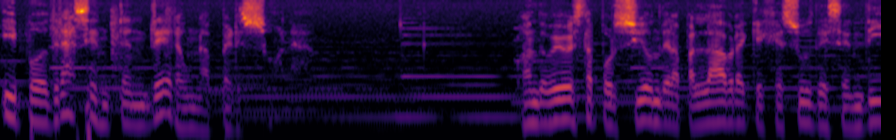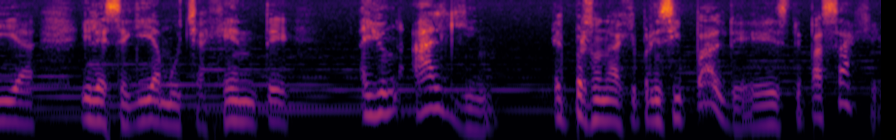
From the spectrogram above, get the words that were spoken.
y podrás entender a una persona. Cuando veo esta porción de la palabra que Jesús descendía y le seguía mucha gente, hay un alguien, el personaje principal de este pasaje.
